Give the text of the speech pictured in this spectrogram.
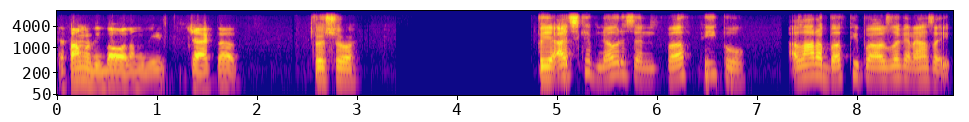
If I'm gonna be bald, I'm gonna be jacked up. For sure. But yeah, I just kept noticing buff people. A lot of buff people I was looking, at, I was like,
